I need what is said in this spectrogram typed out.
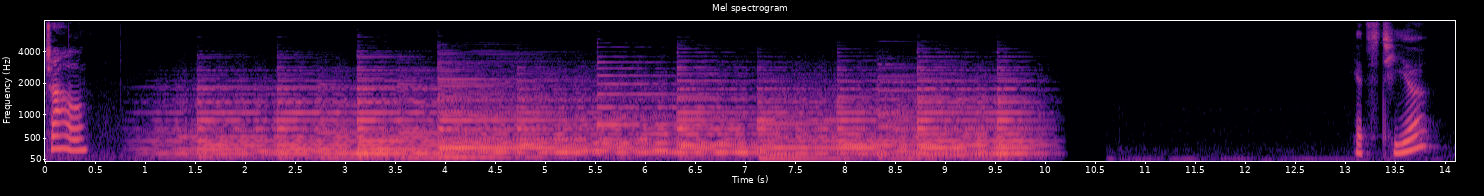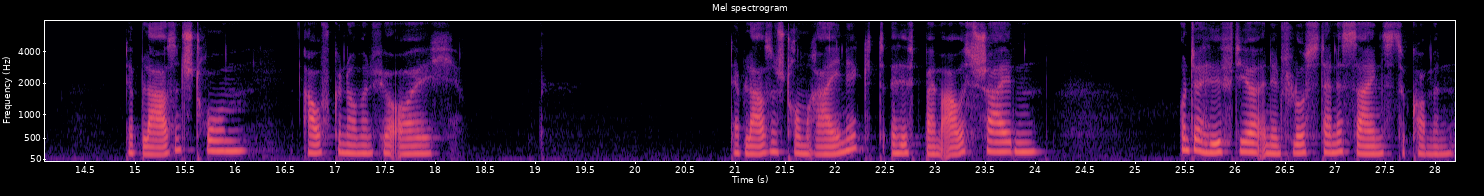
Ciao. Jetzt hier der Blasenstrom aufgenommen für euch. Der Blasenstrom reinigt, er hilft beim Ausscheiden und er hilft dir, in den Fluss deines Seins zu kommen.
